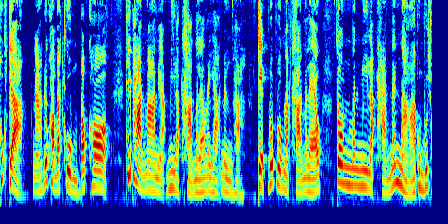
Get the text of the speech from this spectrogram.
ทุกอย่างนะด้วยความรัดกุมรอบคอบ ที่ผ่านมาเนี่ยมีหลักฐานมาแล้วระยะหนึ่งค่ะ เก็บรวบรวมหลักฐานมาแล้ว จนมันมีหลักฐานแน่นหนาคุณผู้ช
